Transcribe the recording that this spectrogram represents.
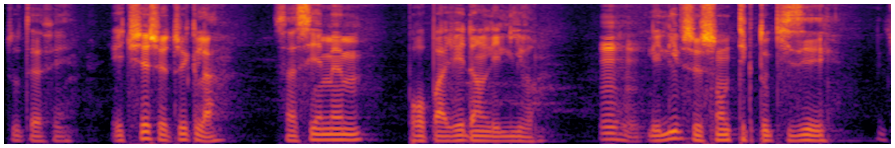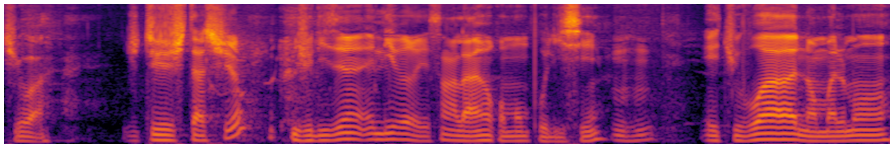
Tout à fait. Et tu sais, ce truc-là, ça s'est même propagé dans les livres. Mhm. Les livres se sont TikTokisés, tu vois. Je t'assure, je lisais un livre récent, là, un roman policier. Mhm. Et tu vois, normalement,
